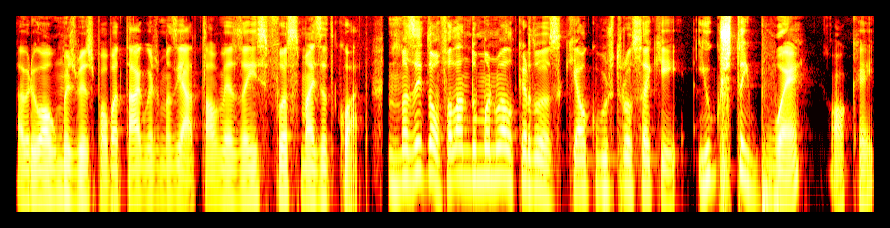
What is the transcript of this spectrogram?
abriu algumas vezes para o Batáguas, mas já, talvez aí fosse mais adequado. Mas então, falando do Manuel Cardoso, que é o que vos trouxe aqui, eu gostei bué, ok?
